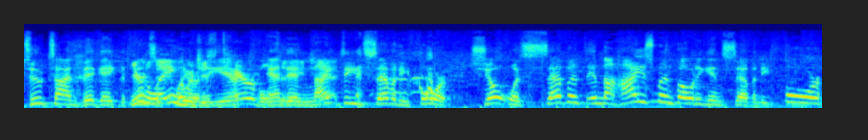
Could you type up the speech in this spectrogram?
two-time Big Eight Defensive language Player of the is Year, terrible and today, in Chad. 1974, Shoate was seventh in the Heisman voting in 74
